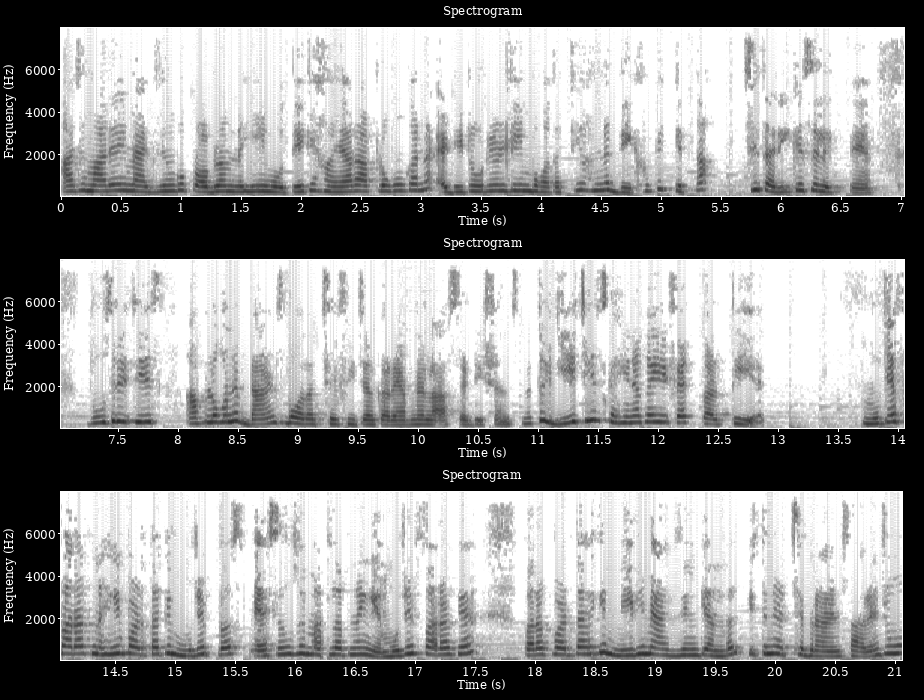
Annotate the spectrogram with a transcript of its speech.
आज हमारे मैगजीन को प्रॉब्लम नहीं होती कि हाँ यार, आप लोगों का ना एडिटोरियल टीम बहुत अच्छी है। हमने देखा कि कितना अच्छी तरीके से लिखते हैं। दूसरी चीज़, आप लोगों ने ब्रांड्स बहुत अच्छे फीचर करे अपने लास्ट एडिशन में। तो ये चीज़ कहीं ना कहीं इफ़ेक्ट करती है। मुझे फ़र्क नहीं पड़ता कि मुझे बस पैसे से मतलब नहीं है। मुझे फ़र्क है फ़र्क पड़ता है कि मेरी मैगजीन के अंदर कितने अच्छे ब्रांड्स आ रहे हैं जो वो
